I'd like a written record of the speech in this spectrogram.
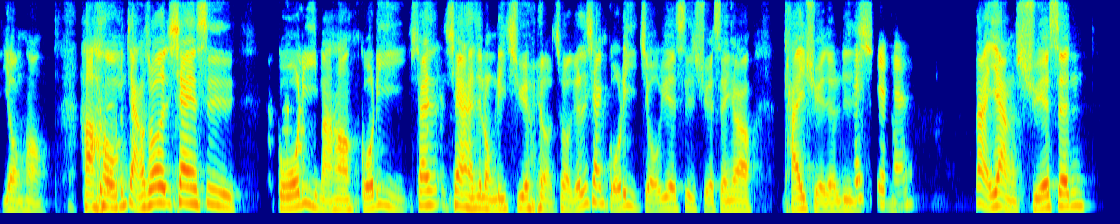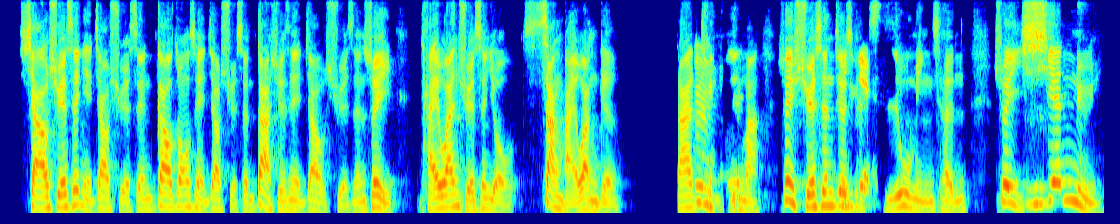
用哈。好，我们讲说现在是国历嘛哈，国历虽然现在还是农历七月没有错，可是现在国历九月是学生要开学的日开期学哦。那一样，学生小学生也叫学生，高中生也叫学生，大学生也叫学生，所以台湾学生有上百万个，大家听嗯懂意思吗？所以学生就是个职务名称，所以仙女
